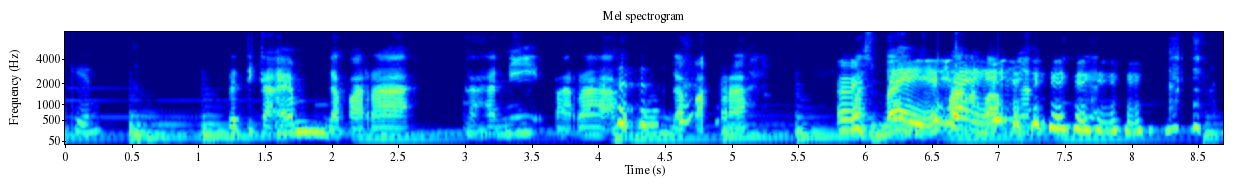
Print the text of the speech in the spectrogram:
mungkin Berarti KM nggak parah, Kak Hani parah, aku nggak parah. Eh, Mas Bay hey, parah hey. banget.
